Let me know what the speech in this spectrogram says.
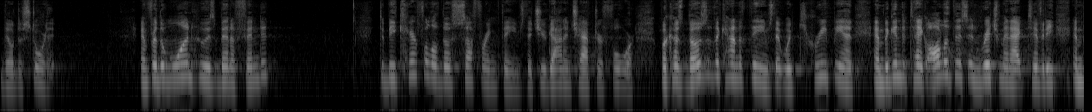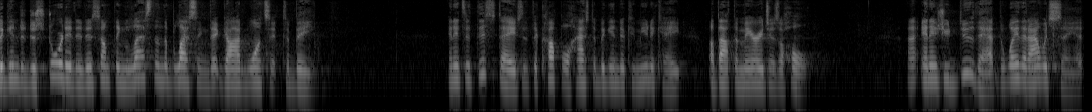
They'll distort it. And for the one who has been offended, to be careful of those suffering themes that you got in chapter 4, because those are the kind of themes that would creep in and begin to take all of this enrichment activity and begin to distort it into something less than the blessing that God wants it to be. And it's at this stage that the couple has to begin to communicate about the marriage as a whole. Uh, and as you do that, the way that I would say it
